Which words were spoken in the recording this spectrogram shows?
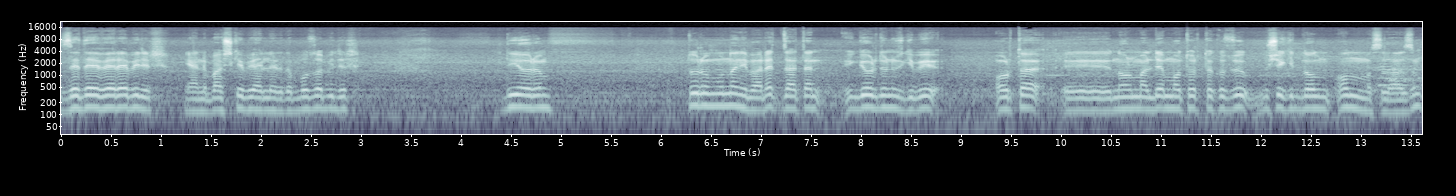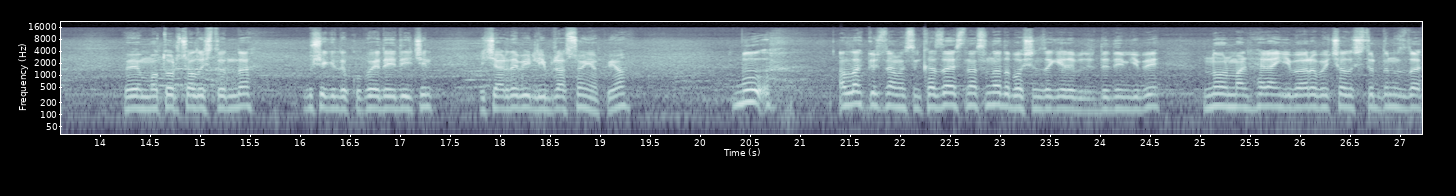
zede verebilir. Yani başka bir yerleri de bozabilir. Diyorum. Durum bundan ibaret. Zaten gördüğünüz gibi orta e, normalde motor takozu bu şekilde ol- olmaması lazım. Ve motor çalıştığında bu şekilde kupaya değdiği için içeride bir librasyon yapıyor. Bu Allah göstermesin kaza esnasında da başınıza gelebilir dediğim gibi. Normal herhangi bir arabayı çalıştırdığınızda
